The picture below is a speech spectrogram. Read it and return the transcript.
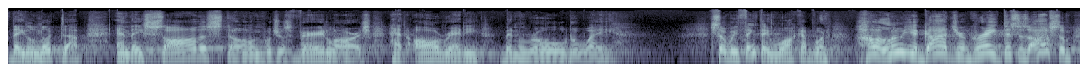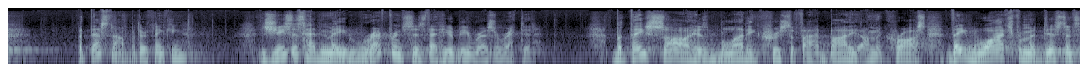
they looked up and they saw the stone, which was very large, had already been rolled away. So we think they walk up going, Hallelujah, God, you're great. This is awesome. But that's not what they're thinking. Jesus had made references that he would be resurrected. But they saw his bloody crucified body on the cross. They watched from a distance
